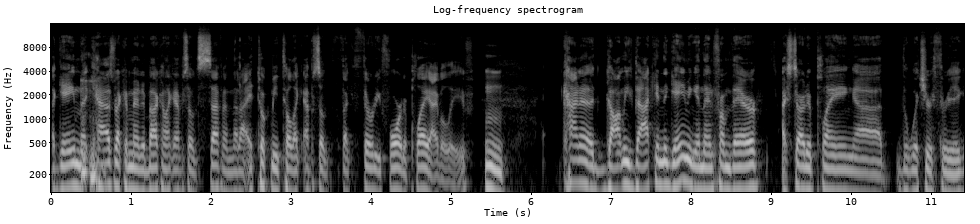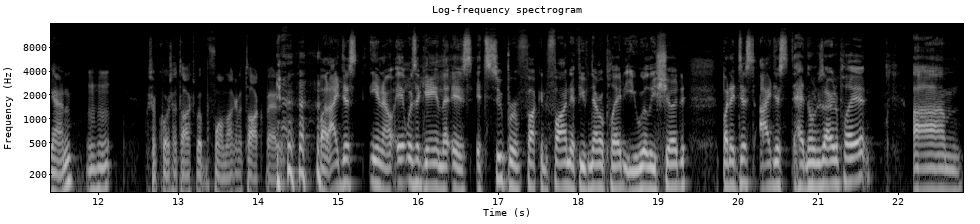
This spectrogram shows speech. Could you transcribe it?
a game that Kaz recommended back in like episode seven, that I, it took me till like episode like thirty four to play, I believe. Kind of got me back into gaming, and then from there, I started playing uh, The Witcher Three again. Mm-hmm. Which of course I talked about before. I'm not going to talk about it, but I just you know it was a game that is it's super fucking fun. If you've never played it, you really should. But it just I just had no desire to play it. Um,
